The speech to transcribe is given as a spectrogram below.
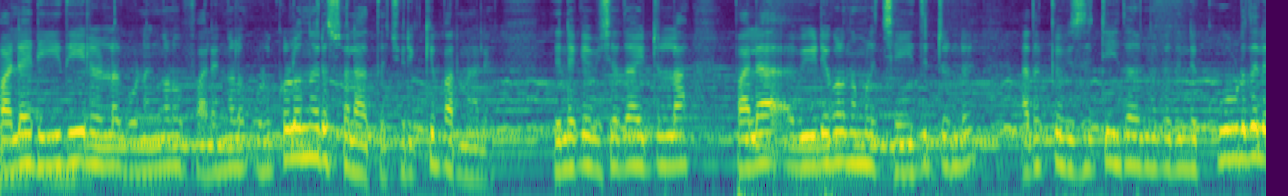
പല രീതിയിലുള്ള ഗുണങ്ങളും ഫലങ്ങളും ഉൾക്കൊള്ളുന്ന ഒരു സ്വലാത്ത് ചുരുക്കി പറഞ്ഞാൽ ഇതിന്റെയൊക്കെ വിശദമായിട്ടുള്ള പല വീഡിയോകളും നമ്മൾ ചെയ്തിട്ടുണ്ട്. അതൊക്കെ വിസിറ്റ് ചെയ്താൽ നിങ്ങൾക്ക് ഇതിന്റെ കൂടുതൽ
